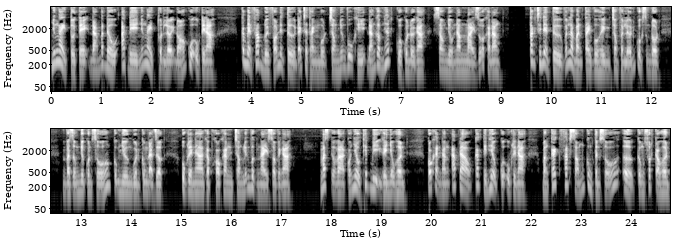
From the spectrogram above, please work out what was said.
những ngày tồi tệ đang bắt đầu át đi những ngày thuận lợi đó của Ukraine. Các biện pháp đối phó điện tử đã trở thành một trong những vũ khí đáng gầm nhất của quân đội Nga sau nhiều năm mài rũa khả năng. Tác chiến điện tử vẫn là bàn tay vô hình trong phần lớn cuộc xung đột và giống như quân số cũng như nguồn cung đạn dược, Ukraine gặp khó khăn trong lĩnh vực này so với Nga. Moscow có nhiều thiết bị gây nhậu hơn, có khả năng áp đảo các tín hiệu của Ukraine bằng cách phát sóng cùng tần số ở công suất cao hơn.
